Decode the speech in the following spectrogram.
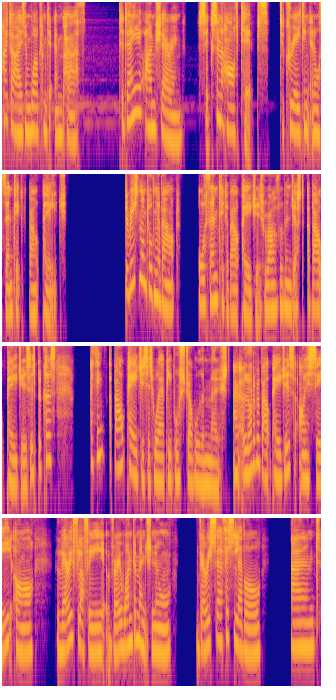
Hi, guys, and welcome to Empath. Today I'm sharing six and a half tips to creating an authentic about page. The reason I'm talking about authentic about pages rather than just about pages is because I think about pages is where people struggle the most. And a lot of about pages that I see are very fluffy, very one dimensional, very surface level, and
